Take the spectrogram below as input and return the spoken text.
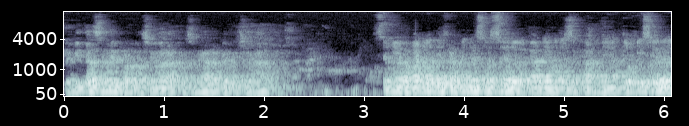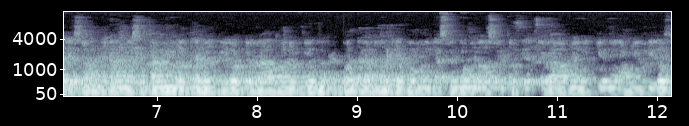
Repítase la información a la concejala peticionante. Señor Mariano Fernández Saucedo, alcalde municipal, mediante oficio de Dirección General Municipal número 322, quebrada 2021, en respuesta a la minuta de comunicación número 210, quebrada 2021-2022,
